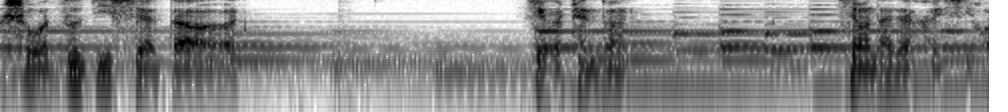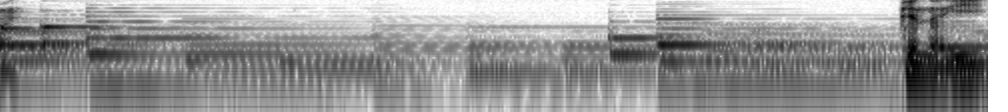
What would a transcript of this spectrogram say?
是我自己写的几个片段，希望大家可以喜欢。片段一：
